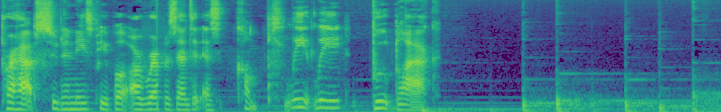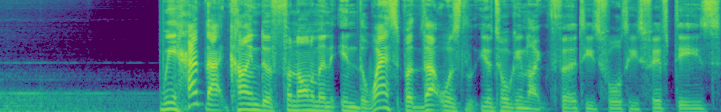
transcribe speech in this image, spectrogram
perhaps Sudanese people, are represented as completely boot black we had that kind of phenomenon in the West, but that was, you're talking like 30s, 40s, 50s,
